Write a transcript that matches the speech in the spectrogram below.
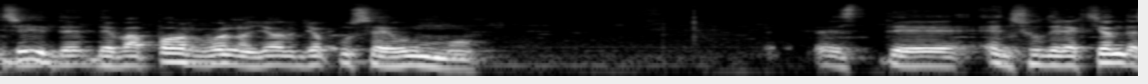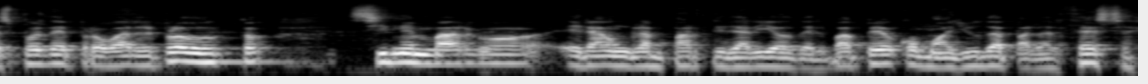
sí, de, vapor, bueno, yo, yo puse humo. Este, en su dirección después de probar el producto, sin embargo, era un gran partidario del vapeo como ayuda para el cese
